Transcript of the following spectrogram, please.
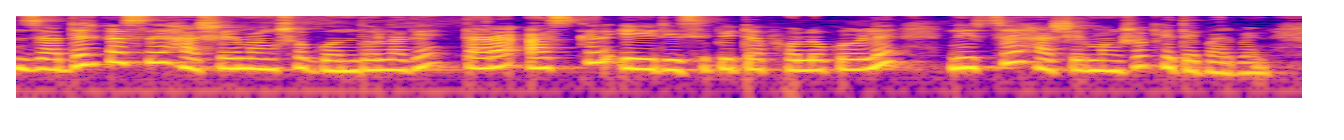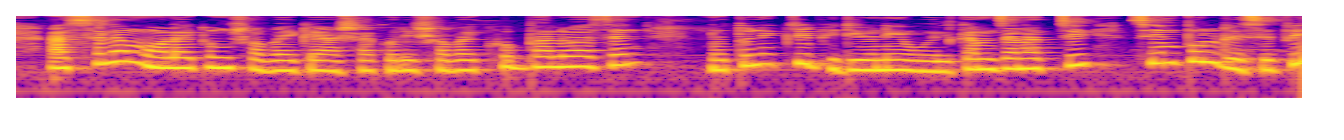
যাদের কাছে হাঁসের মাংস গন্ধ লাগে, তারা আজকের এই রেসিপিটা ফলো করলে নিশ্চয়ই হাঁসের মাংস খেতে পারবেন। আসসালামু আলাইকুম সবাইকে, আশা করি সবাই খুব ভালো আছেন। নতুন একটি ভিডিও নিয়ে ওয়েলকাম জানাচ্ছি সিম্পল রেসিপি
